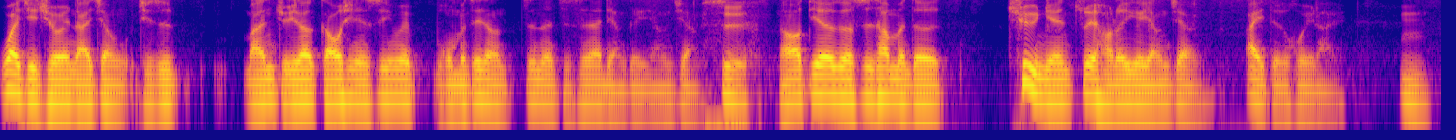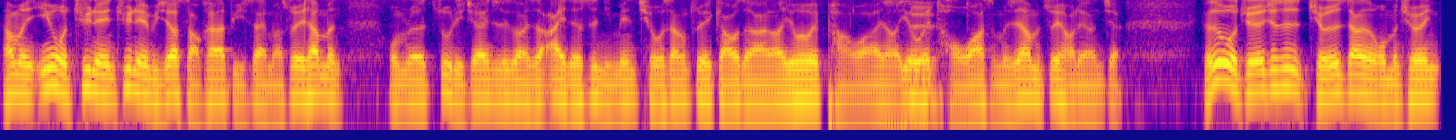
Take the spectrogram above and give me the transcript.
外籍球员来讲，其实蛮觉得高兴的是，因为我们这场真的只剩下两个洋将。是。然后第二个是他们的去年最好的一个洋将艾德回来。嗯。他们因为我去年去年比较少看他比赛嘛，所以他们我们的助理教练就是跟我说，艾德是里面球商最高的啊，然后又会跑啊，然后又会投啊，什么是他们最好的洋将。可是我觉得就是球是这样的，我们球员。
